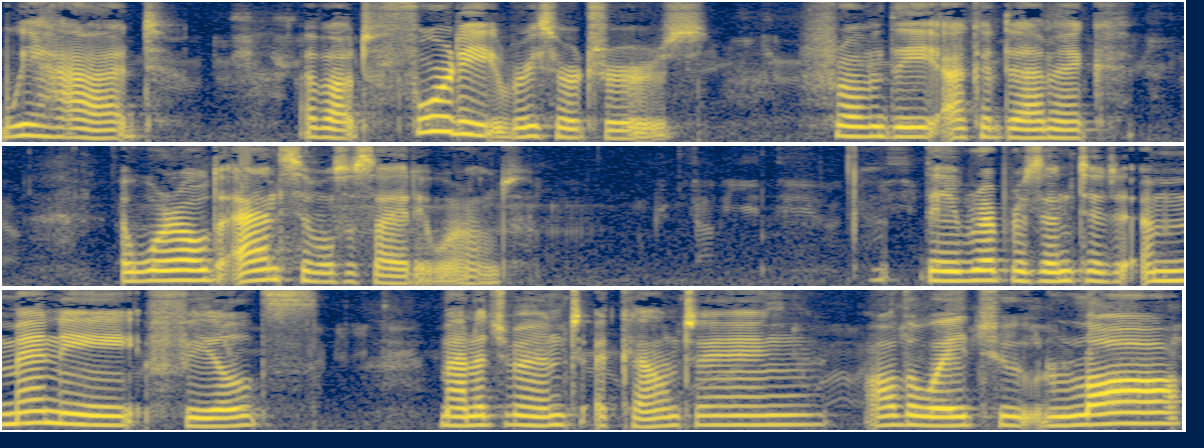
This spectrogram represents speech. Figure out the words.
we had about 40 researchers from the academic world and civil society world. They represented many fields management, accounting, all the way to law,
